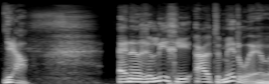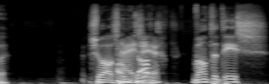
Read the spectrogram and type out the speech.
Ja. En een religie uit de middeleeuwen. Zoals Ook hij dat. zegt. Want het is.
